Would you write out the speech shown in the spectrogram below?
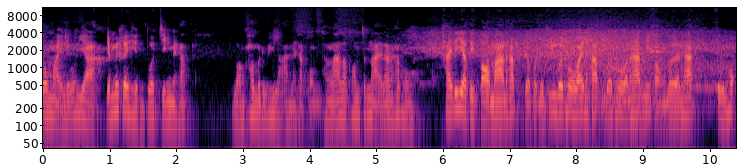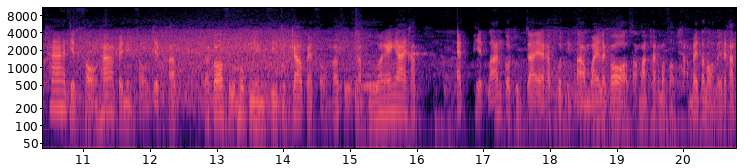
ตัวใหม่หรือว่าอยากยังไม่เคยเห็นตัวจริงนะครับ ลองเข้ามาดูที่ร้านนะครับ ผมทางร้านเราพร้อมจำหน่ายแล้วนะครับผมใครที่อยากติดต่อมานะครับเดี๋ยวผมจะทิ้งเบอร์โทรไว้นะครับเบอร์โทรนะครับมี 2 เบอร์นะฮะ0 6 5 7 2 5 8 1 2 7ครับแล้วก็0 6 1 4 7 9 8 2 9 0ครับหรือว่าง่ายๆครับ แอดเพจร้านกดถูกใจครับกดติดตามไว้แล้วก็สามารถทักมาสอบถามได้ตลอดเลยนะครับ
